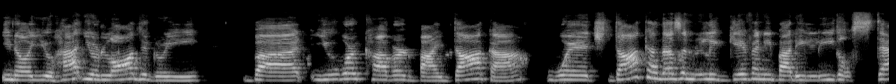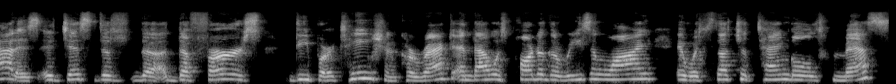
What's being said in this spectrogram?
you know, you had your law degree, but you were covered by DACA, which DACA doesn't really give anybody legal status. It just does the first deportation, correct? And that was part of the reason why it was such a tangled mess.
